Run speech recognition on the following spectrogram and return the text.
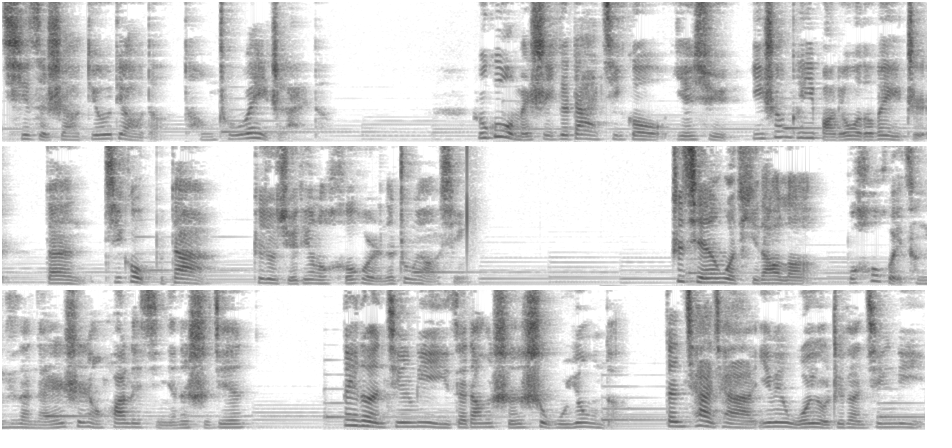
棋子是要丢掉的，腾出位置来的。如果我们是一个大机构，也许医生可以保留我的位置，但机构不大，这就决定了合伙人的重要性。之前我提到了。不后悔曾经在男人身上花了几年的时间，那段经历在当时是无用的，但恰恰因为我有这段经历，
